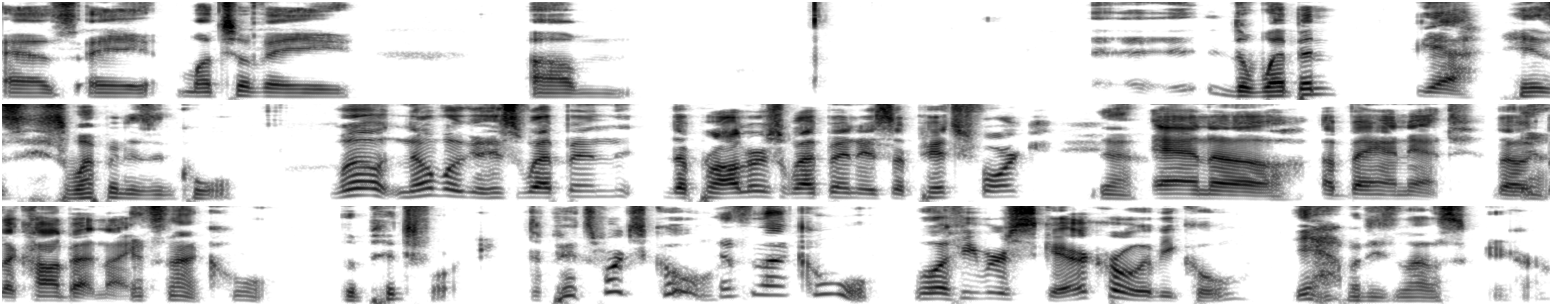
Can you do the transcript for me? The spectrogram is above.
as a much of a um the weapon. yeah. His his weapon isn't cool. Well, no, but his weapon, the Prowler's weapon, is a pitchfork. Yeah. And a a bayonet, the Yeah. the combat knife. It's not cool. The pitchfork. The pitchfork's cool. It's not cool. Well, if he were a scarecrow, it'd be cool. Yeah, but he's not a scarecrow.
